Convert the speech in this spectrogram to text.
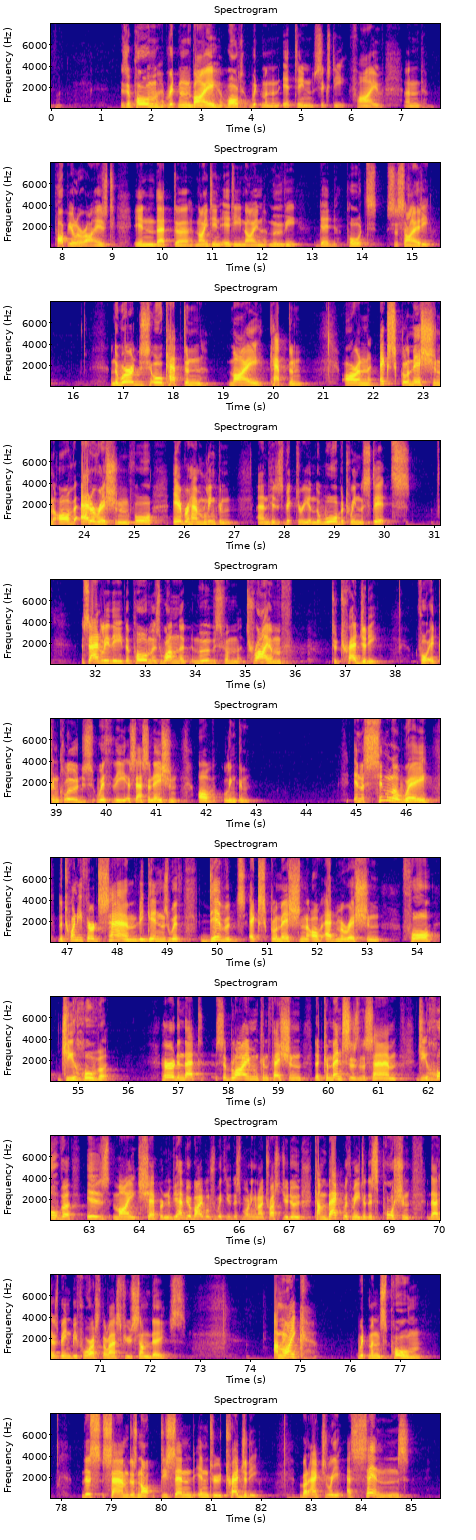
is a poem written by Walt Whitman in 1865 and popularized in that uh, 1989 movie, Dead Poets Society. And the words, O Captain, my Captain, are an exclamation of adoration for Abraham Lincoln and his victory in the war between the states. Sadly, the, the poem is one that moves from triumph to tragedy, for it concludes with the assassination of Lincoln. In a similar way, the 23rd Psalm begins with David's exclamation of admiration for Jehovah, heard in that sublime confession that commences the psalm Jehovah is my shepherd. And if you have your Bibles with you this morning, and I trust you do, come back with me to this portion that has been before us the last few Sundays. Unlike Whitman's poem, this psalm does not descend into tragedy, but actually ascends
